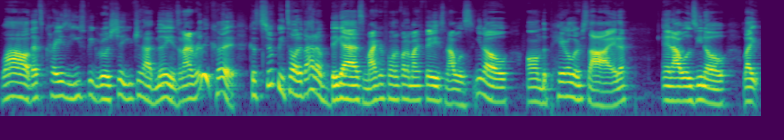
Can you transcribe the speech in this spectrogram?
wow, that's crazy. You speak real shit. You should have millions. And I really could. Because truth be told, if I had a big ass microphone in front of my face and I was, you know, on the paler side and I was, you know, like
